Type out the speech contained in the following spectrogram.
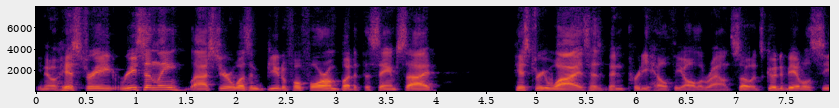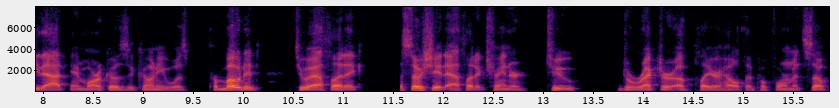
you know, history recently, last year wasn't beautiful for him, but at the same side, history wise has been pretty healthy all around. So it's good to be able to see that. And Marco Zacconi was promoted to athletic, associate athletic trainer to director of player health and performance. So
